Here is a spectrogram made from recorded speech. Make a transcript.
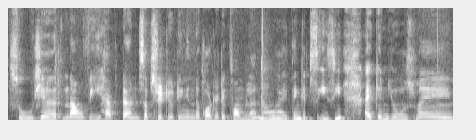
So here now we have done substituting in the quadratic formula. Now i think it's easy. I can use my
